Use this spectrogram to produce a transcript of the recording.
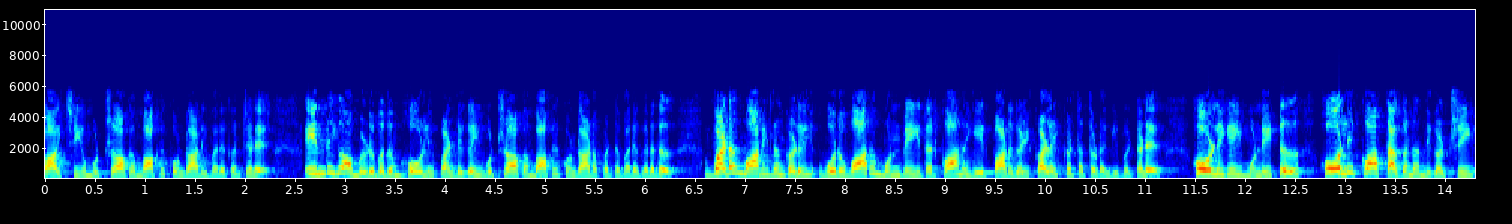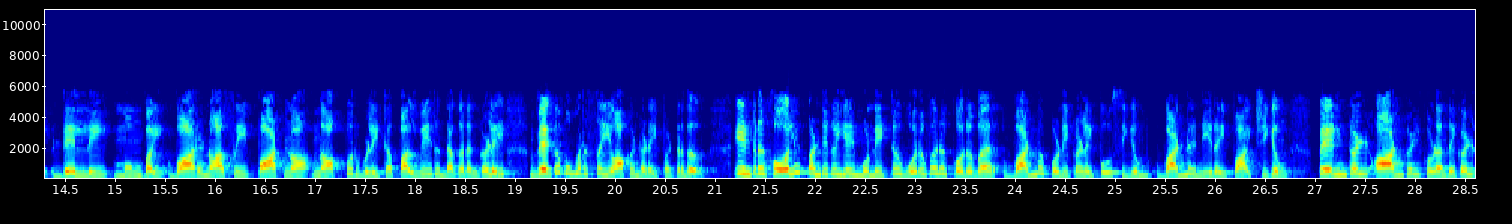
பாய்ச்சியும் உற்சாகமாக கொண்டாடி வருகின்றனர். இந்தியா முழுவதும் ஹோலி பண்டிகை உற்சாகமாக கொண்டாடப்பட்டு வருகிறது. வட மாநிலங்களில் ஒரு வாரம் முன்பே இதற்கான ஏற்பாடுகள் களைக்கட்ட தொடங்கிவிட்டன. ஹோலியை முன்னிட்டு ஹோலிகா தகன நிகழ்ச்சி டெல்லி மும்பை வாரணாசி பாட்னா நாக்பூர் உள்ளிட்ட பல்வேறு நகரங்களில் வெகு விமரிசையாக நடைபெற்றது. இன்று ஹோலி பண்டிகையை முன்னிட்டு ஒருவருக்கொருவர் வண்ண பொடிகளை பூசியும் வண்ண நீரை பாய்ச்சியும் பெண்கள் ஆண்கள் குழந்தைகள்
